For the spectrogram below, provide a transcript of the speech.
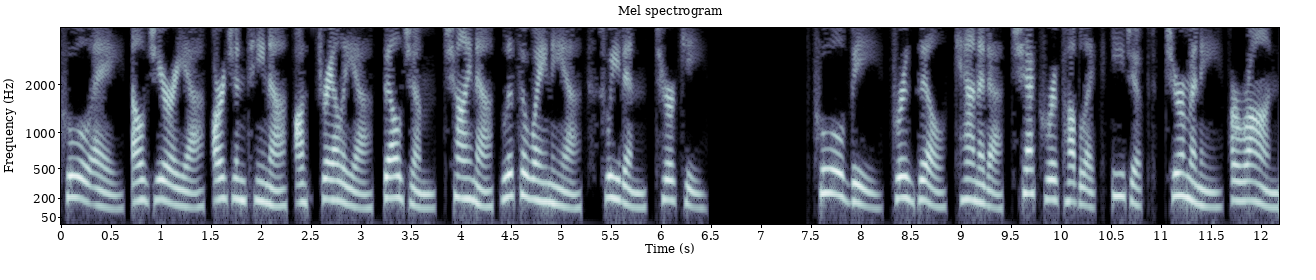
Pool A, Algeria, Argentina, Australia, Belgium, China, Lithuania, Sweden, Turkey. Pool B, Brazil, Canada, Czech Republic, Egypt, Germany, Iran,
